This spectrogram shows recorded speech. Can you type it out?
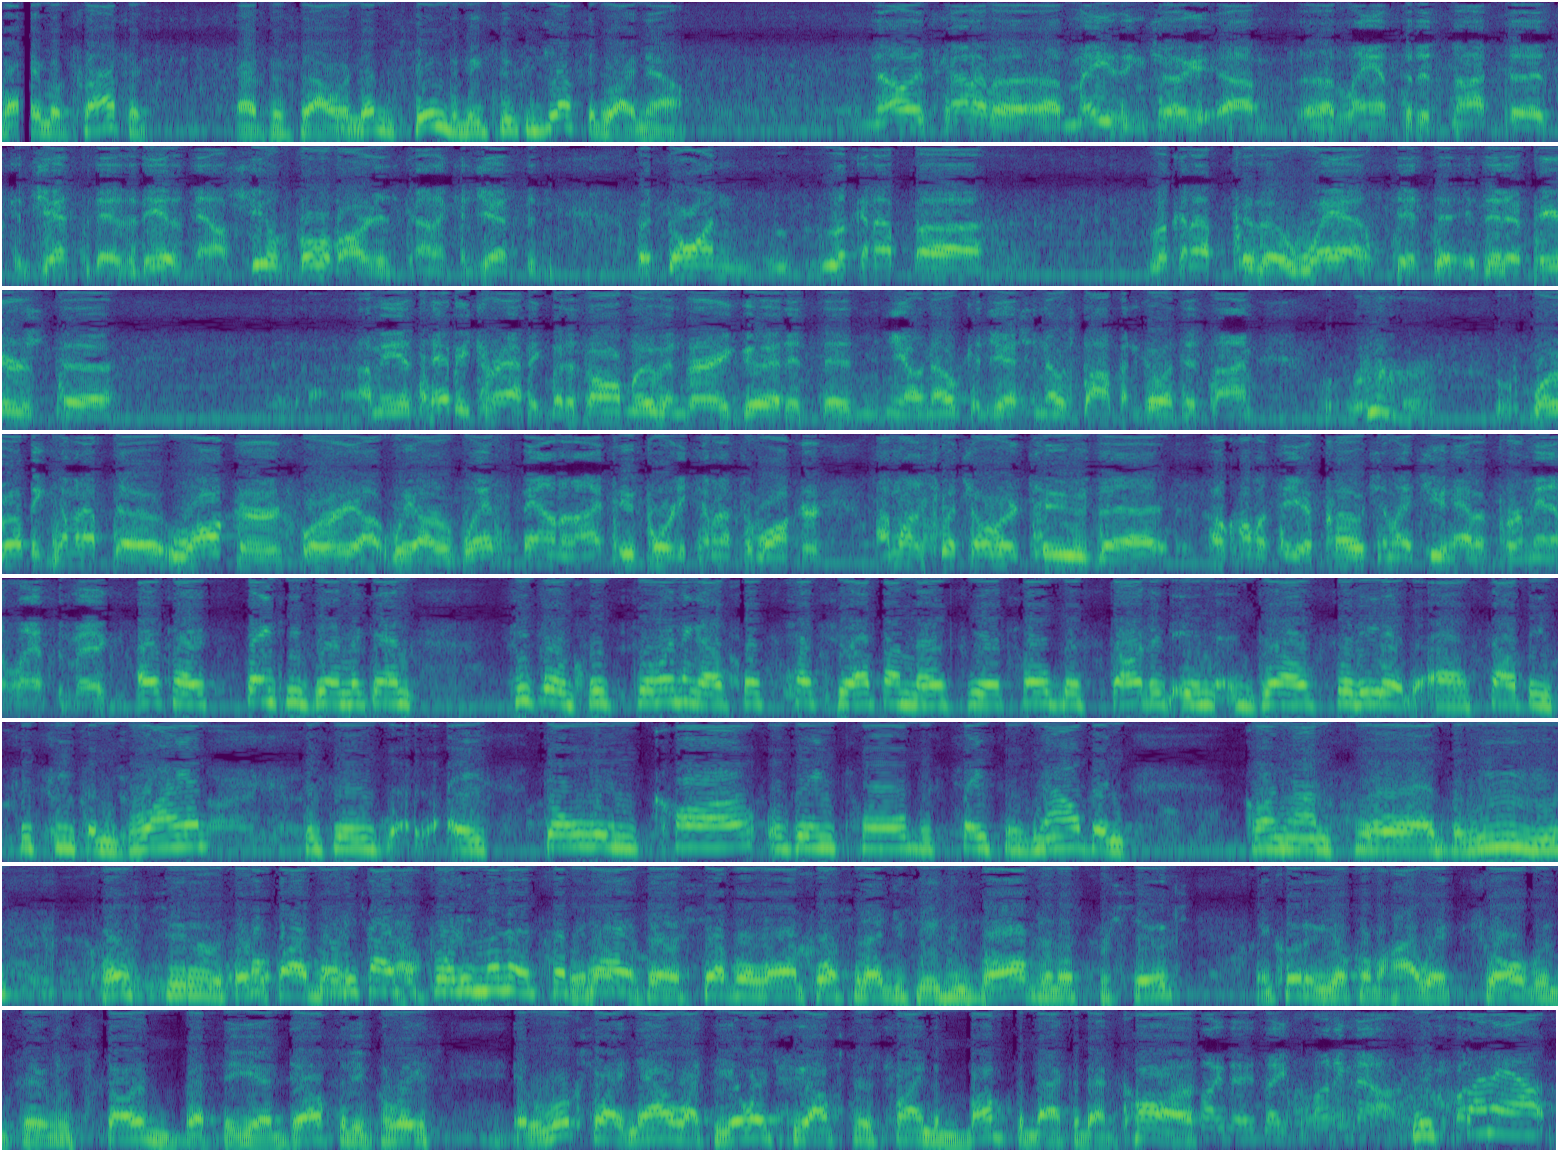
volume of traffic at this hour. It doesn't seem to be too congested right now. No, it's kind of a, amazing, Chuck, um, uh, Lance, that it's not uh, congested as it is now. Shields Boulevard is kind of congested, but going, looking up, uh, looking up to the west, it, it appears to. I mean, it's heavy traffic, but it's all moving very good. It's uh, you know, no congestion, no stop and go at this time. Going to be coming up to Walker. We're, uh, we are westbound on I-240 coming up to Walker. I'm going to switch over to the Oklahoma City approach and let you have it for a minute, Lance and Meg. Okay, thank you, Jim. Again, people just joining us, let's catch you up on this. We are told this started in Del City at uh, Southeast 15th and Bryant. This is a stolen car, we're being told. This chase has now been going on for, I believe, Close to 35 minutes 35 to 40 minutes. That's We know right. that there are several law enforcement agencies involved in this pursuit, including the Oklahoma Highway Patrol. It was, it was started by the uh, Del City Police. It looks right now like the OHP officer is trying to bump the back of that car. It's like they, they spun him out. We spun out.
